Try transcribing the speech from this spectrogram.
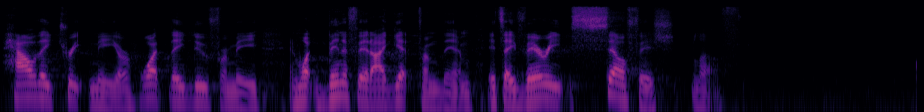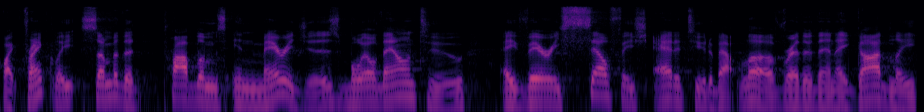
how they treat me or what they do for me and what benefit I get from them. It's a very selfish love. Quite frankly, some of the problems in marriages boil down to a very selfish attitude about love rather than a godly,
